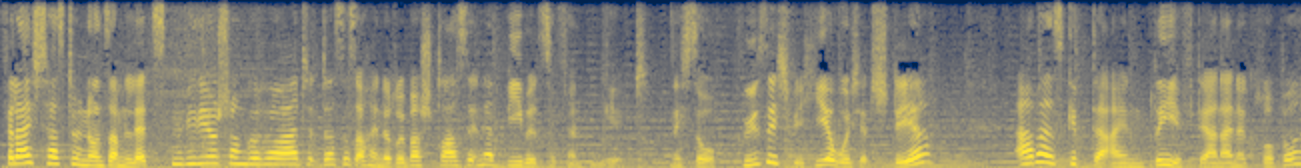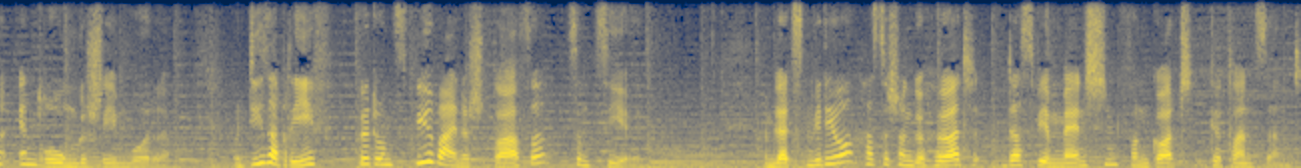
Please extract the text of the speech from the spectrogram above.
Vielleicht hast du in unserem letzten Video schon gehört, dass es auch eine Römerstraße in der Bibel zu finden gibt. Nicht so physisch wie hier, wo ich jetzt stehe, aber es gibt da einen Brief, der an eine Gruppe in Rom geschrieben wurde. Und dieser Brief führt uns über eine Straße zum Ziel. Im letzten Video hast du schon gehört, dass wir Menschen von Gott getrennt sind.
